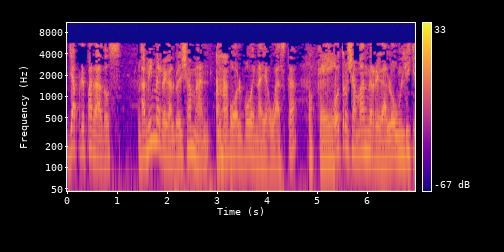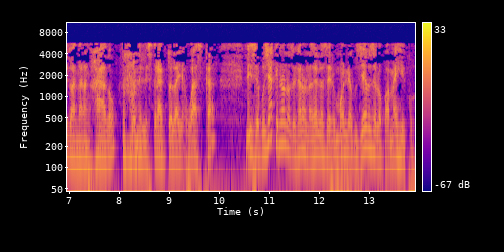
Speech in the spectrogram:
ya preparados. A mí me regaló el chamán un polvo en ayahuasca. ok. Otro chamán me regaló un líquido anaranjado con el extracto de la ayahuasca. Dice, pues ya que no nos dejaron hacer la ceremonia, pues lléveselo para México.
